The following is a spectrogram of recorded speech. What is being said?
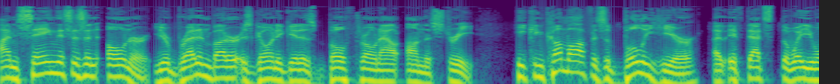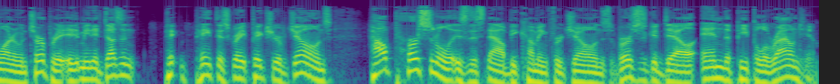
I'm saying this as an owner. Your bread and butter is going to get us both thrown out on the street. He can come off as a bully here, uh, if that's the way you want to interpret it. I mean, it doesn't paint this great picture of Jones, how personal is this now becoming for Jones versus Goodell and the people around him?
